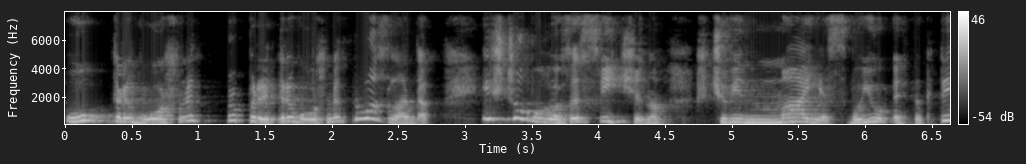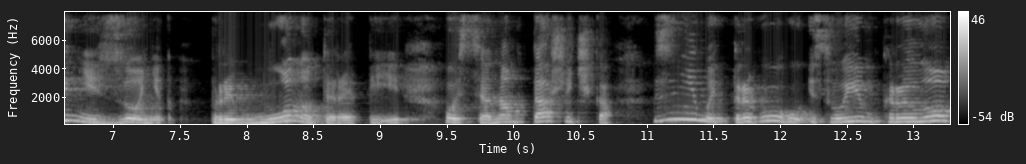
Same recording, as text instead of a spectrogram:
у тривожних, при тривожних розладах. І що було засвідчено? Що він має свою ефективність зонік при монотерапії. Ось ця нам пташечка зніметь тривогу і своїм крилом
